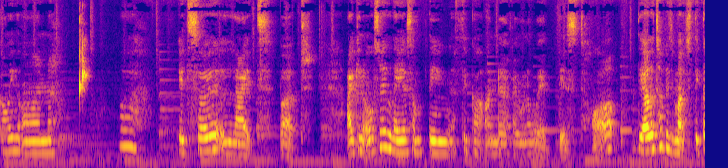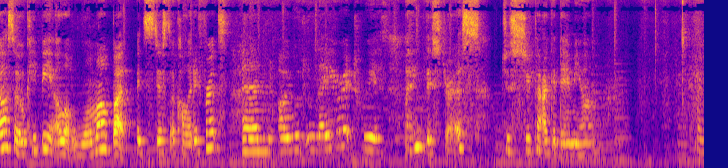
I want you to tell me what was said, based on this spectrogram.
going on. Oh, it's so light, but I can also layer something thicker under if I want to wear this top. The other top is much thicker, so it'll keep it a lot warmer, but it's just a color difference. And I would layer it with, I think this dress, just super academia. If I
